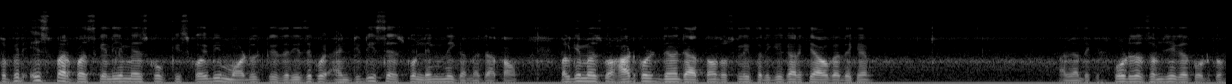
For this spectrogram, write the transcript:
तो फिर इस पर्पज़ के लिए मैं इसको किस, कोई भी मॉडल के ज़रिए से, कोई एंटिटी से इसको लिंक नहीं करना चाहता हूँ। बल्कि मैं उसको हार्ड कोडेड देना चाहता हूँ तो उसके लिए तरीक़ेकार क्या होगा देखें। अगर देखें। कोड तो समझिएगा कोड को।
